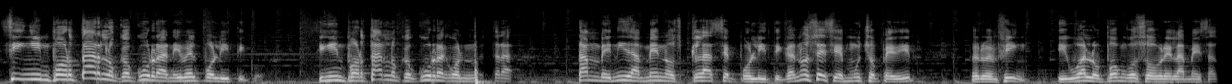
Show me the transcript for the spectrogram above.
sin importar lo que ocurra a nivel político, sin importar lo que ocurra con nuestra tan venida menos clase política. No sé si es mucho pedir, pero en fin, igual lo pongo sobre la mesa.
